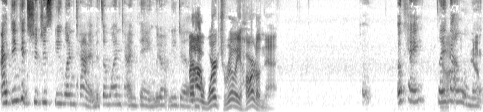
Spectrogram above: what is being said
I think it should just be one time. It's a one-time thing. We don't need to. But I worked really hard on that. Okay, play No, the element.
